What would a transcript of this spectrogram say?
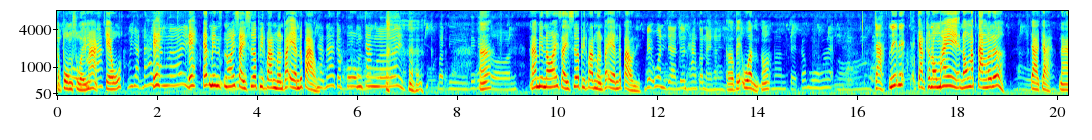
กระโปรงสวยมาก แก๋วอุ๊ยอยากได้เอ๊ะ จังเลย เอ๊ะแอดมินน้อยใส่เสื้อผิดวันเหมือนป้าแอนหรือเปล่าอยากได้กระโปรงจังเลย บัดดีเบ๊อะๆก่อนอะมีน้อยใส่เสื้อผิดวันเหมือนป้าแอนหรือเปล่านี่เบ้อ้วนจะเดินทางตอนไหนคะเนี่ยเออไปอ้วนเนาะประมาณแปดเก้าโมงแล้วแหละจ้ะนี่นี่จัดขนมให้น้องนับตังค์แล้วเด้อจ้ะจ้ะนะ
